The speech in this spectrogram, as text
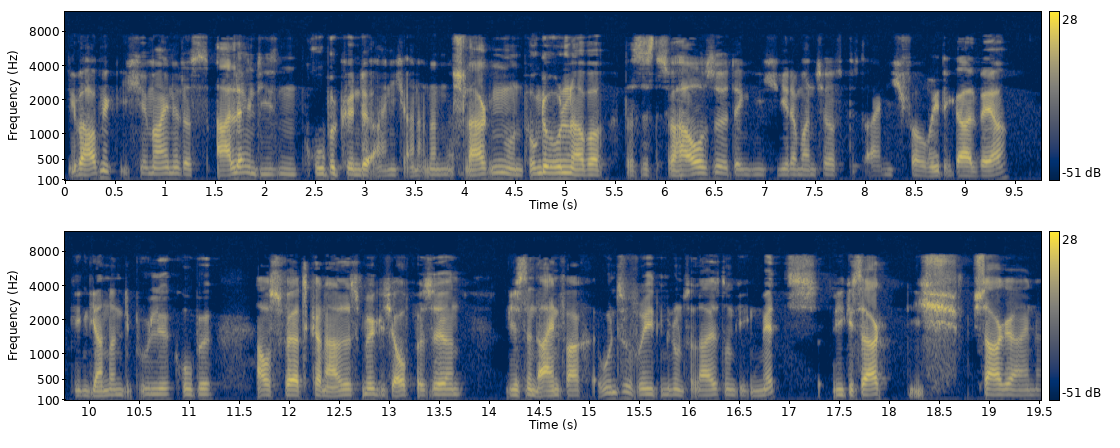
Überhaupt nicht. Ich meine, dass alle in diesen Gruppe könnte eigentlich aneinander schlagen und Punkte holen, aber das ist zu Hause, denke ich, jeder Mannschaft ist eigentlich Favorit, egal wer. Gegen die anderen, die Poolgruppe. Auswärts kann alles möglich auch passieren. Wir sind einfach unzufrieden mit unserer Leistung gegen Metz. Wie gesagt, ich sage, ein,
